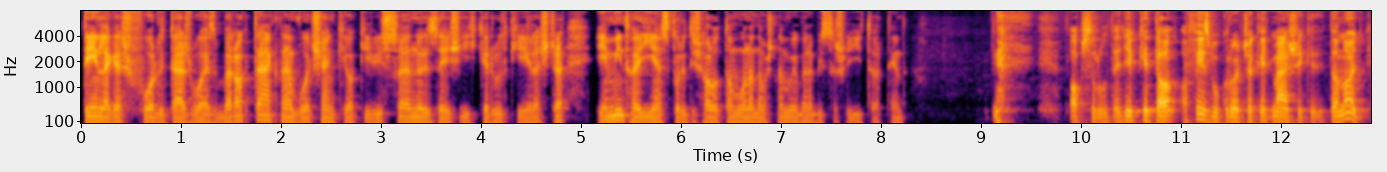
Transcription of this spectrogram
tényleges fordításba ezt berakták, nem volt senki, aki visszaellenőrizze, és így került ki élesre. Én mintha egy ilyen sztorit is hallottam volna, de most nem vagyok benne biztos, hogy így történt. Abszolút. Egyébként a, a Facebookról csak egy másik, itt a nagy,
